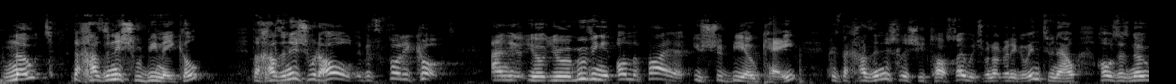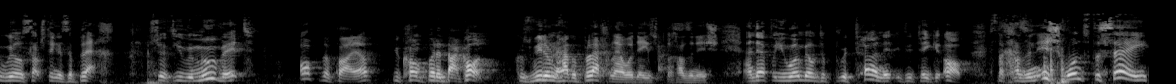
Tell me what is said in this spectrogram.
Note, the Chazon Ish would be Makel. The Chazon Ish would hold, if it's fully cooked, and you're, you're removing it on the fire, you should be okay, because the Chazon Ish Lishitaso, which we're not going to go into now, holds there's no real such thing as a blech. So if you remove it off the fire, you can't put it back on because we don't have a blech nowadays with the Chazon Ish, and therefore you won't be able to return it if you take it off. So the Chazon Ish wants to say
